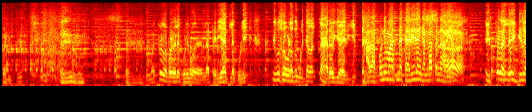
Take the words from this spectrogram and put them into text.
കടിച്ച്. മറ്റുള്ള പഴയ കുളി പോയല്ല പെരിയാറ്റിലെ കുളി. ദിവസം ഇവിടെ നിന്ന് കുളിച്ചാൽ നല്ല ആരോഗ്യമായിരിക്കും. അത് അപ്പണ്ണി മാഷിന്റെ ശരീരം കണ്ടാൽ തന്നെ അറിയാം. ഇപ്പോഴല്ലേ ഇങ്ങനെ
